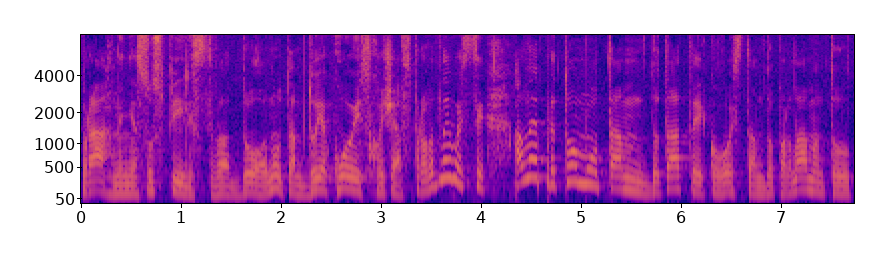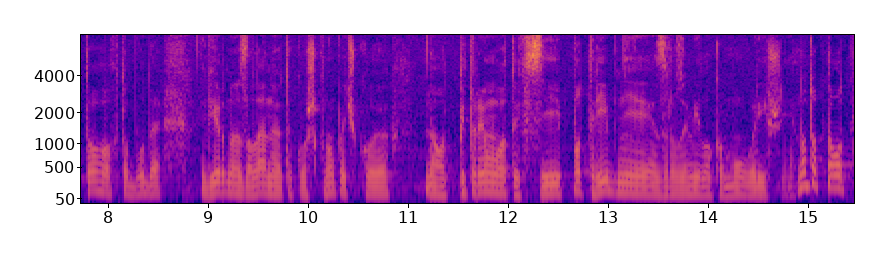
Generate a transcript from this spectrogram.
прагнення суспільства до ну там до якоїсь, хоча б справедливості, але при тому там додати когось там до парламенту, того хто буде вірною зеленою також кнопочкою. Ну, от підтримувати всі потрібні, зрозуміло кому рішення. Ну тобто, от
